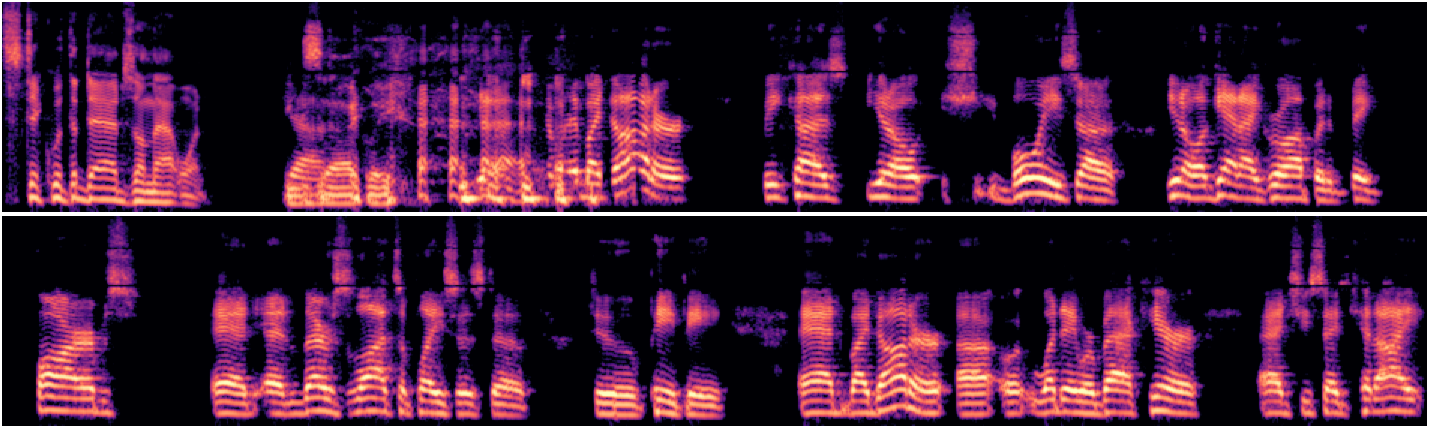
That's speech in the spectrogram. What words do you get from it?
stick with the dads on that one. Yeah. Exactly. yeah. And my daughter, because you know, she, boys, uh, you know, again, I grew up in big farms, and and there's lots of places to to pee pee. And my daughter, uh, one day we're back here, and she said, "Can I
